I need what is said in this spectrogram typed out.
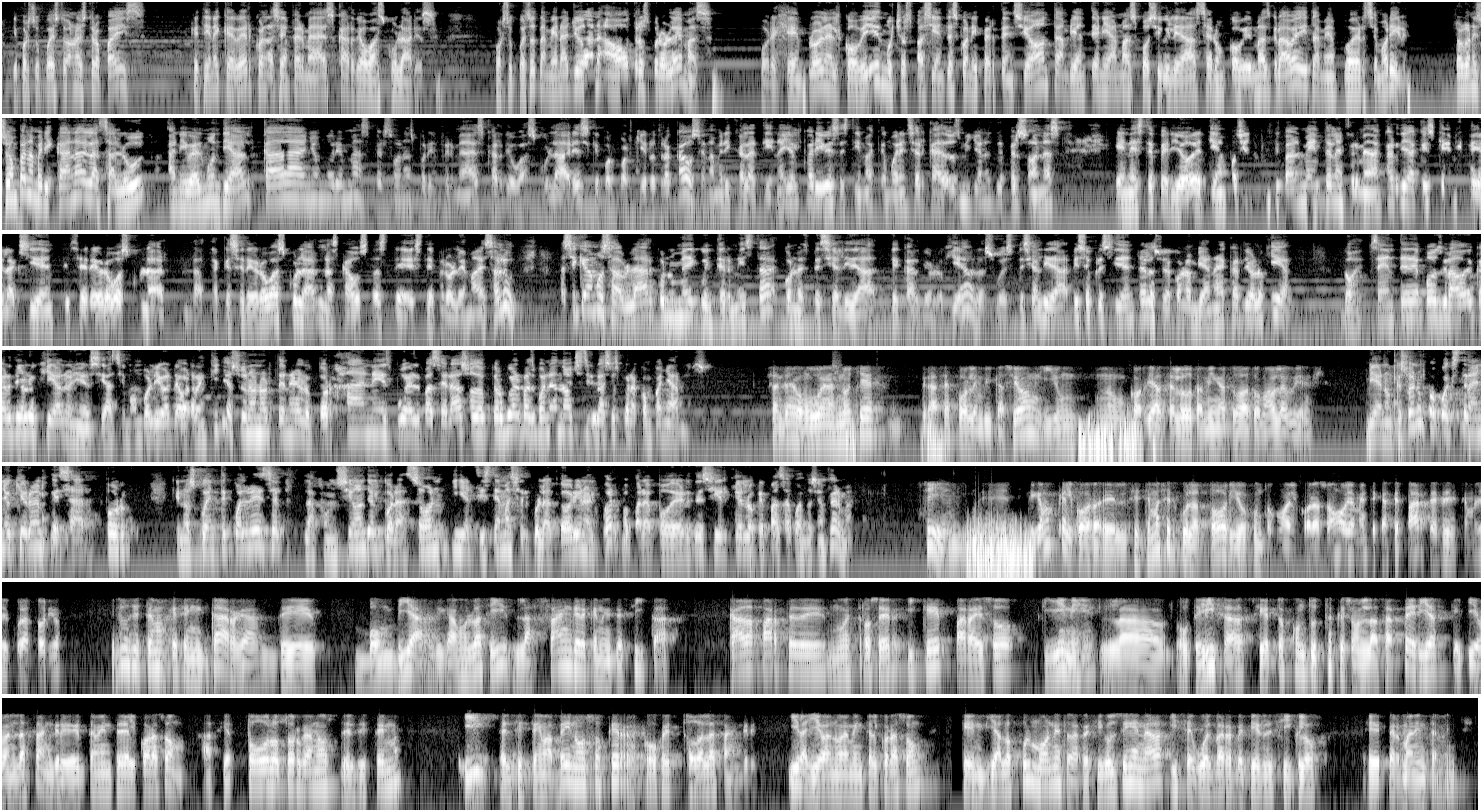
y por supuesto en nuestro país, que tiene que ver con las enfermedades cardiovasculares. Por supuesto también ayudan a otros problemas. Por ejemplo, en el COVID muchos pacientes con hipertensión también tenían más posibilidad de hacer un COVID más grave y también poderse morir. La Organización Panamericana de la Salud a nivel mundial, cada año mueren más personas por enfermedades cardiovasculares que por cualquier otra causa. En América Latina y el Caribe se estima que mueren cerca de 2 millones de personas en este periodo de tiempo, siendo principalmente la enfermedad cardíaca isquémica y el accidente cerebrovascular, el ataque cerebrovascular, las causas de este problema de salud. Así que vamos a hablar con un médico internista con la especialidad de cardiología, la subespecialidad, vicepresidente de la Ciudad Colombiana de Cardiología docente de posgrado de cardiología a la Universidad Simón Bolívar de Barranquilla. Es un honor tener al doctor Janes Vuelvas Cerazo. Doctor Vuelvas, buenas noches y gracias por acompañarnos. Santiago, muy buenas noches. Gracias por la invitación y un, cordial saludo también a toda tu amable audiencia. Bien, aunque suene un poco extraño, quiero empezar por que nos cuente cuál es la función del corazón y el sistema circulatorio en el cuerpo para poder decir qué es lo que pasa cuando se enferma. Sí, digamos que el, el sistema circulatorio, junto con el corazón, obviamente que hace parte de ese sistema circulatorio, es un sistema que se encarga de bombear, digámoslo así, la sangre que necesita cada parte de nuestro ser y que para eso tiene la utiliza ciertos conductos que son las arterias que llevan la sangre directamente del corazón hacia todos los órganos del sistema y el sistema venoso que recoge toda la sangre y la lleva nuevamente al corazón que envía a los pulmones, la recibe oxigenada y se vuelve a repetir el ciclo eh, permanentemente.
